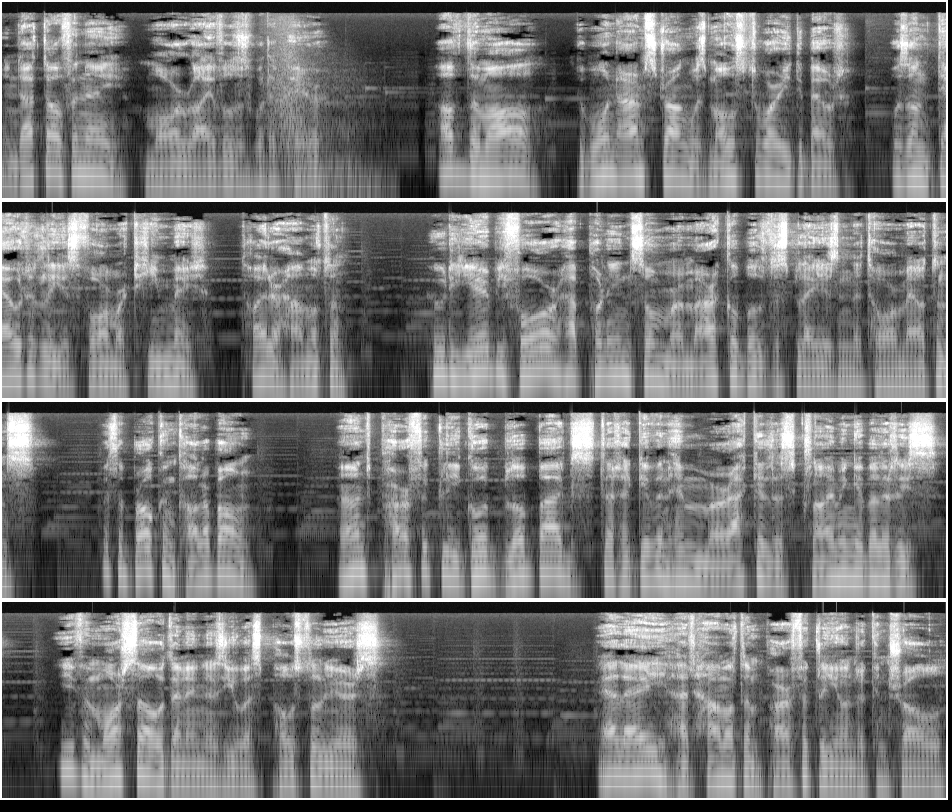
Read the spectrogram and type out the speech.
in that Dauphiné, more rivals would appear. Of them all, the one Armstrong was most worried about was undoubtedly his former teammate, Tyler Hamilton, who the year before had put in some remarkable displays in the Tour Mountains with a broken collarbone, and perfectly good blood bags that had given him miraculous climbing abilities, even more so than in his US postal years. LA had Hamilton perfectly under control,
